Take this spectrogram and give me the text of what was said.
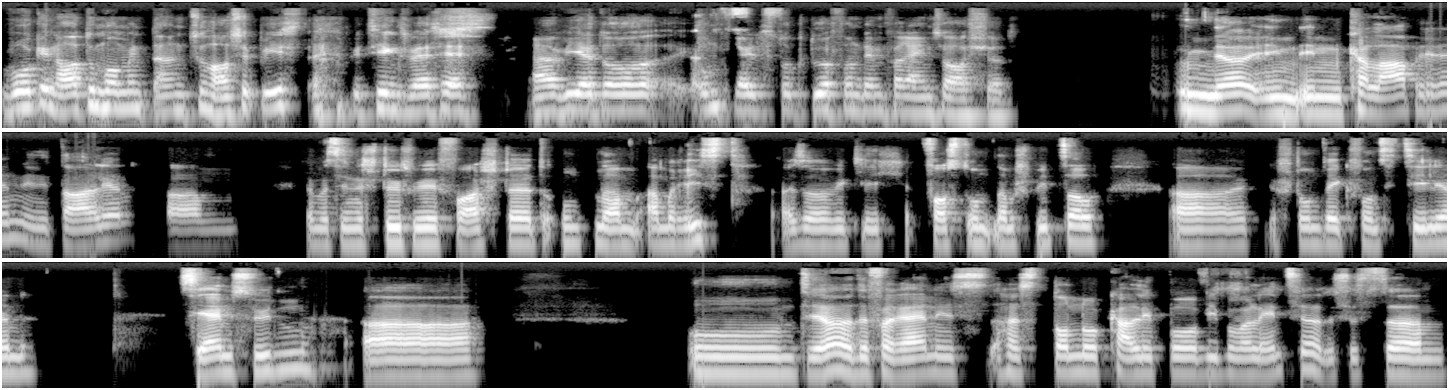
wo genau du momentan zu Hause bist, beziehungsweise äh, wie ja da Umfeldstruktur von dem Verein so ausschaut. Ja, in, in Kalabrien, in Italien, ähm, wenn man sich eine Stiefel vorstellt, unten am, am Rist, also wirklich fast unten am Spitzel, äh, Stunde weg von Sizilien, sehr im Süden. Äh, und ja, der Verein ist, heißt Donno Calippo Vibo Valencia. Das ist ähm,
